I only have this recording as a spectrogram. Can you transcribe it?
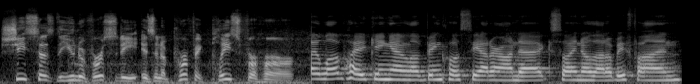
she says the university is in a perfect place for her. I love hiking and I love being close to the Adirondacks, so I know that'll be fun.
